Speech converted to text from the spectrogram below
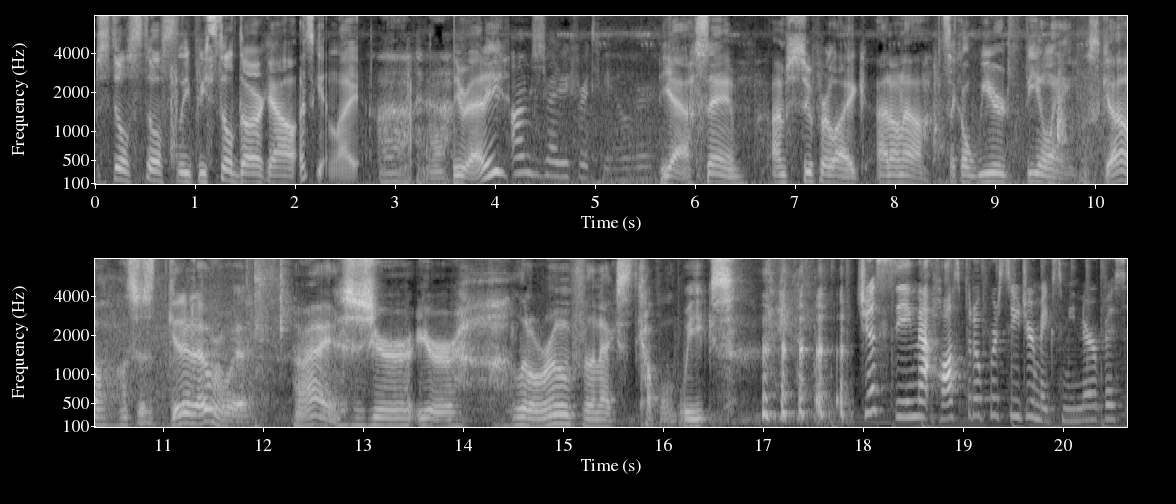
Still, still sleepy. Still dark out. It's getting light. Ah, yeah. You ready? I'm just ready for it to be over. Yeah, same. I'm super like, I don't know. It's like a weird feeling. Let's go. Let's just get it over with. All right, this is your your little room for the next couple of weeks. Just seeing that hospital procedure makes me nervous,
